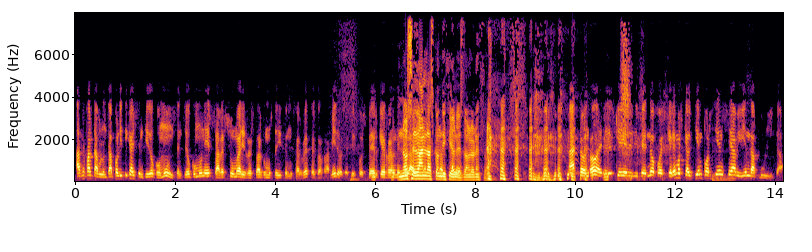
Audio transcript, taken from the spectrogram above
hace falta voluntad política y sentido común. Sentido común es saber sumar y restar, como usted dice muchas veces, don Ramiro. Es decir, pues ver que realmente... No se dan las condiciones, don Lorenzo. Claro, no, es que dice, no, pues queremos que al 100% sea vivienda pública.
